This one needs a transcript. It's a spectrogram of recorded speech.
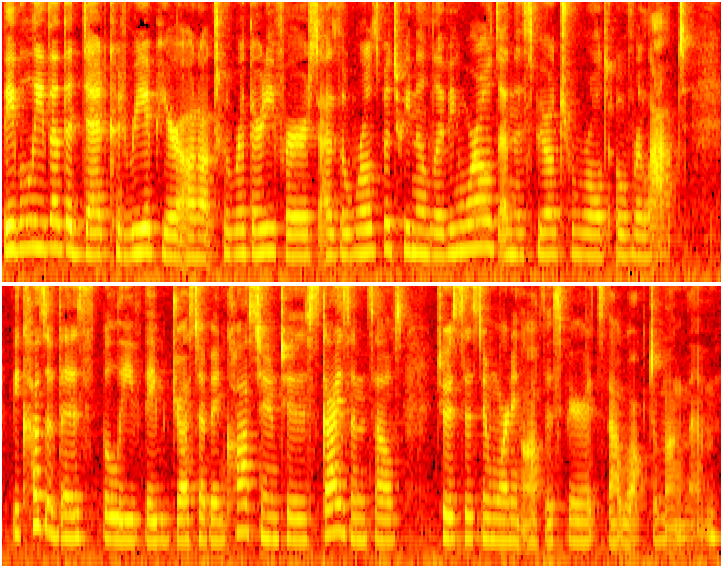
They believed that the dead could reappear on October 31st as the worlds between the living world and the spiritual world overlapped. Because of this belief, they dressed up in costume to disguise themselves to assist in warding off the spirits that walked among them.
